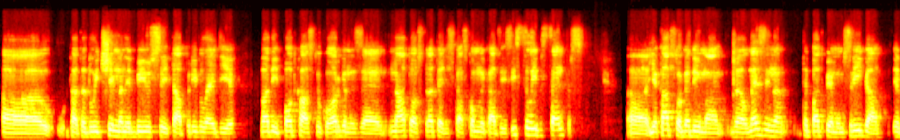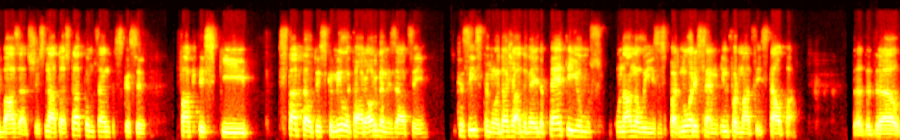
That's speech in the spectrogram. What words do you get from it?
Tātad līdz šim man ir bijusi tā privilēģija vadīt podkāstu, ko organizē NATO Strateģiskās komunikācijas izcīlības centrs. Uh, ja kāds to gadījumā vēl nezina, tepat pie mums Rīgā ir bāzēts šis NATO Stratkom centrs, kas ir faktiski starptautiska militāra organizācija, kas īsteno dažāda veida pētījumus un analīzes par norisēm informācijas telpā. Tad, uh,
